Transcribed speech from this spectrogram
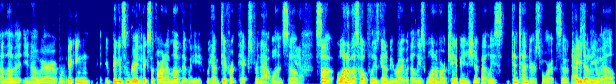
I love it. You know, we're we're picking picking some great picks so far, and I love that we we have different picks for that one. So, yeah. so one of us hopefully is going to be right with at least one of our championship, at least contenders for it. So Absolutely. KWL.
